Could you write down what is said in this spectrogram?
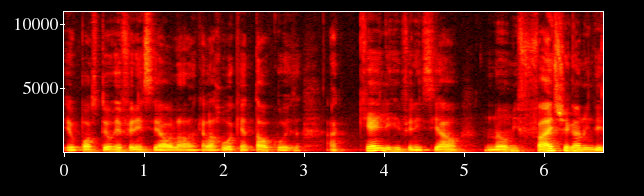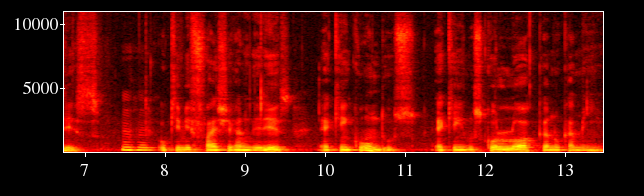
Eu posso ter o referencial lá naquela rua que é tal coisa. Aquele referencial não me faz chegar no endereço. Uhum. O que me faz chegar no endereço é quem conduz, é quem nos coloca no caminho.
